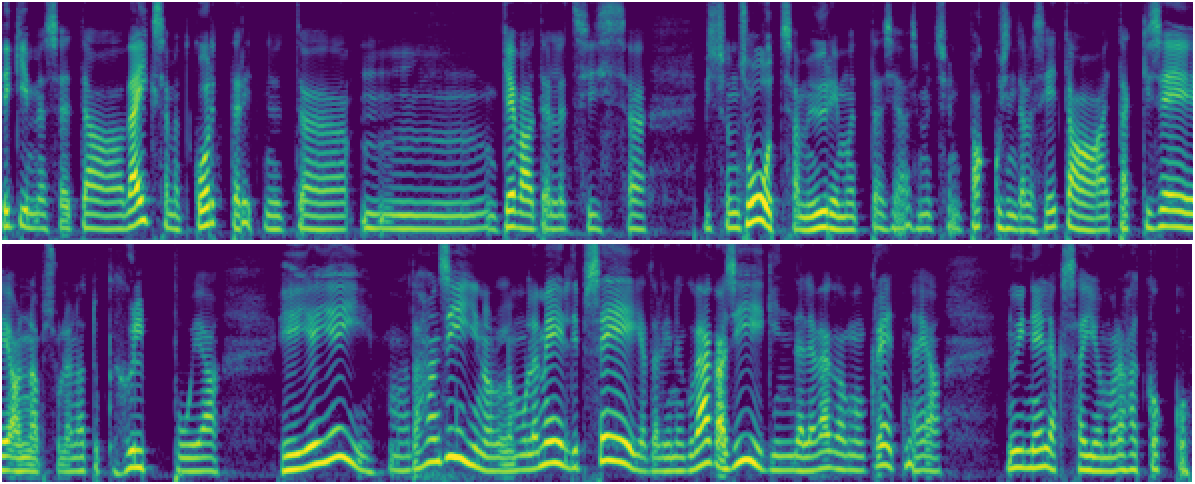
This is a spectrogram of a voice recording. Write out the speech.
tegime seda väiksemat korterit nüüd mm, kevadel, et siis mis on soodsam üüri mõttes ja siis ma ütlesin, pakkusin talle seda, et äkki see annab sulle natuke hõlpu ja ei, ei, ei, ma tahan siin olla, mulle meeldib see ja ta oli nagu väga sihikindel ja väga konkreetne ja nui neljaks sai oma rahad kokku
